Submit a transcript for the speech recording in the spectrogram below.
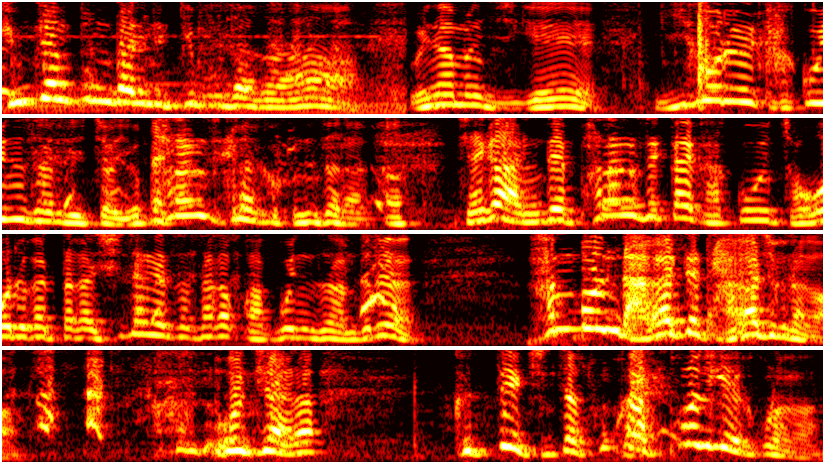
김장 봉다리 느낌 보다가 왜냐면 이게 이거를 갖고 있는 사람도 있죠. 이거 파란 색깔 갖고 있는 사람. 제가 아는데 파란 색깔 갖고 저거를 갖다가 시장에서 사갖고 갖고 있는 사람들은 한 번 나갈 때 다 가지고 나가. 뭔지 알아? 그때 진짜 손가락 부러지게 갖고 나가.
